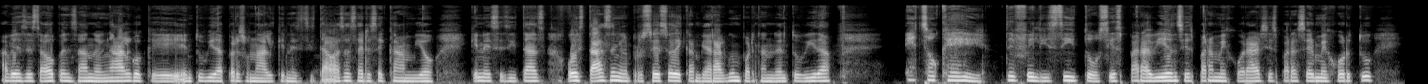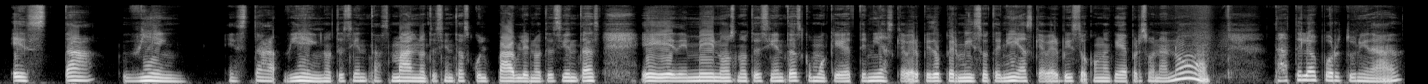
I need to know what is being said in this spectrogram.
habías estado pensando en algo que en tu vida personal que necesitabas hacer ese cambio, que necesitas o estás en el proceso de cambiar algo importante en tu vida. It's okay. Te felicito. Si es para bien, si es para mejorar, si es para ser mejor tú, está bien está bien, no te sientas mal, no te sientas culpable, no te sientas eh, de menos, no te sientas como que tenías que haber pedido permiso, tenías que haber visto con aquella persona. No, date la oportunidad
